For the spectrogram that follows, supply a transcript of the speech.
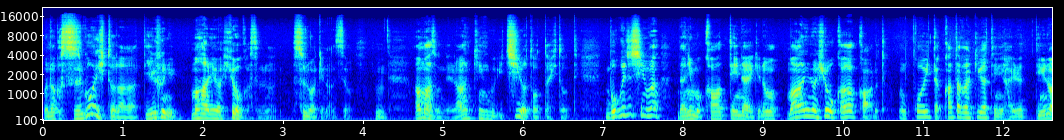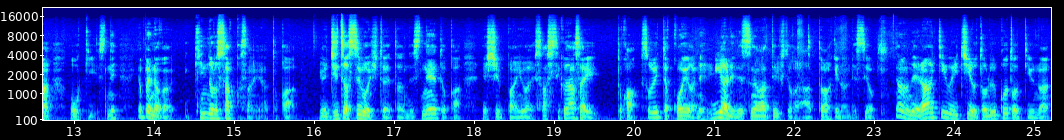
なんかすごい人だなっていうふうに周りは評価するするわけなんですよ。うん、Amazon でランキング1位を取った人って僕自身は何も変わっていないけども周りの評価が変わると。こういった肩書きが手に入るっていうのは大きいですね。やっぱりなんか Kindle 作家さんやとか実はすごい人やったんですねとか出版祝いさせてくださいとかそういった声がねリアルでつながってる人があったわけなんですよ。なのでランキング1位を取ることっていうのは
